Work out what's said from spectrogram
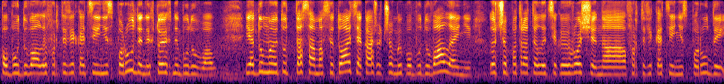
побудували фортифікаційні споруди, ніхто їх не будував. Я думаю, тут та сама ситуація. кажуть, що ми побудували, а ні. Лучше потратили ці гроші на фортифікаційні споруди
